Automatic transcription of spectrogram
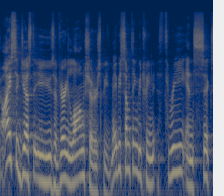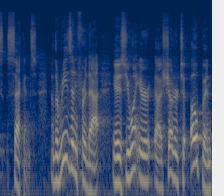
Now, I suggest that you use a very long shutter speed, maybe something between three and six seconds. Now, the reason for that is you want your uh, shutter to open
